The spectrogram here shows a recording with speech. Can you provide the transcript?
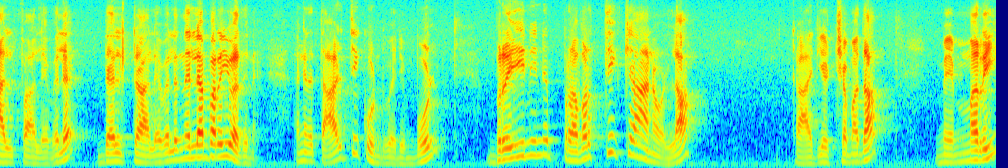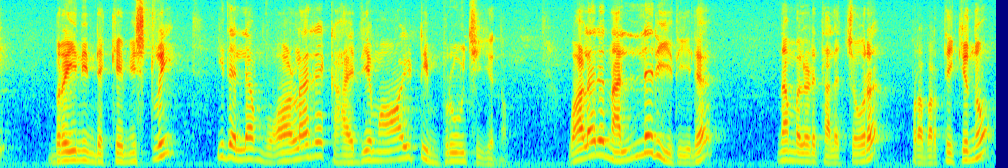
alpha level delta level എന്നെല്ലാം പറയും അതിന്. അങ്ങനെ താഴ്ത്തി കൊണ്ടുവരുമ്പോൾ ബ്രെയിനിന് പ്രവർത്തിക്കാനുള്ള കാര്യക്ഷമത മെമ്മറി ബ്രെയിനിന്റെ കെമിസ്ട്രി ഇതെല്ലാം വളരെ കാര്യമായിട്ട് ഇമ്പ്രൂവ് ചെയ്യുന്നു. വളരെ നല്ല രീതിയിൽ നമ്മളുടെ തലച്ചോറ് പ്രവർത്തിക്കുന്നു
